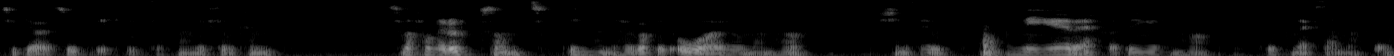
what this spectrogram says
tycker jag är superviktigt. Att man liksom kan, så man fångar upp sånt innan det har gått ett år och man har känner sig helt nere för att det är ingen som har uppmärksammat det.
